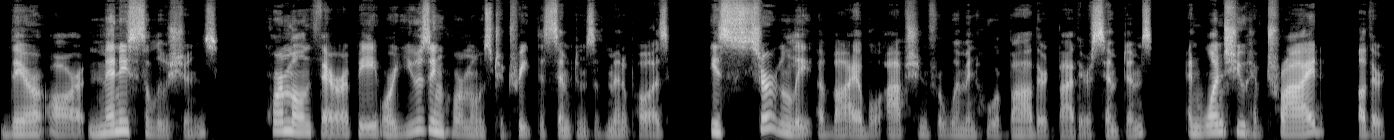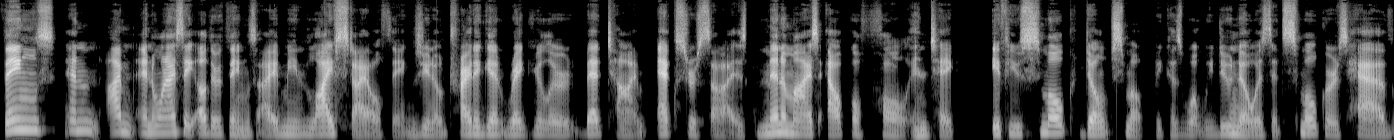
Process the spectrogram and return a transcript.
There are many solutions. Hormone therapy or using hormones to treat the symptoms of menopause is certainly a viable option for women who are bothered by their symptoms. And once you have tried other things and i'm and when i say other things i mean lifestyle things you know try to get regular bedtime exercise minimize alcohol intake. If you smoke don't smoke because what we do know is that smokers have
